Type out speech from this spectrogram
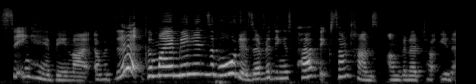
sitting here being like, oh, look my millions of orders. Everything is perfect. Sometimes I'm going to, you know,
